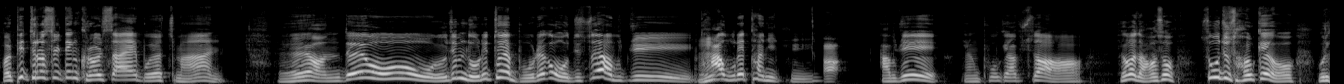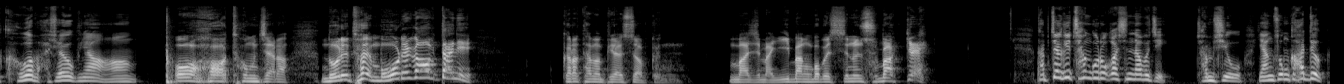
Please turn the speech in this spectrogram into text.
얼핏 들었을 땐 그럴싸해 보였지만 에, 안 돼요. 요즘 놀이터에 모래가 어딨어요, 아버지. 다 우레탄이지. 아. 아버지, 그냥 포기합시다. 제가 나가서 소주 사올게요. 우리 그거 마셔요, 그냥. 오호 통제라 놀이터에 모래가 없다니 그렇다면 피할 수 없군 마지막 이 방법을 쓰는 수밖에 갑자기 창고로 가신 아버지. 잠시 후 양손 가득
